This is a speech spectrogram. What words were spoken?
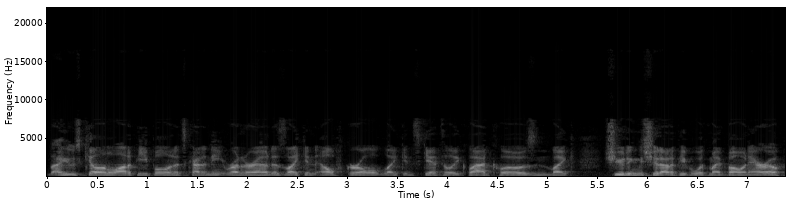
Like, he was killing a lot of people, and it's kind of neat running around as like an elf girl, like in scantily clad clothes, and like shooting the shit out of people with my bow and arrow.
